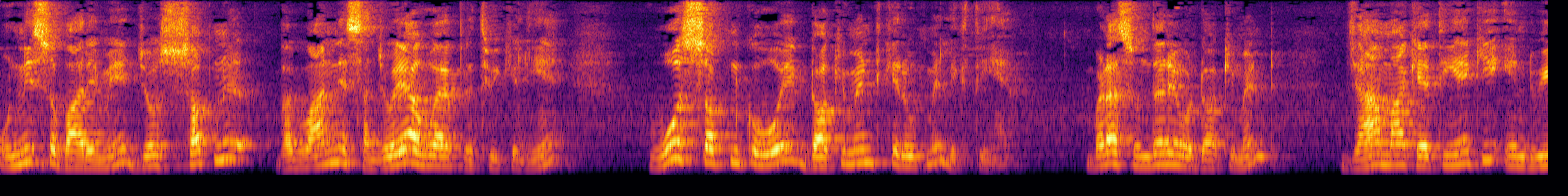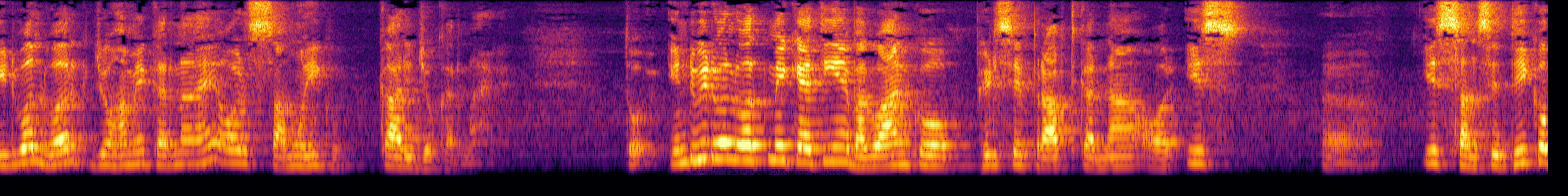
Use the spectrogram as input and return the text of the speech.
1912 में जो स्वप्न भगवान ने संजोया हुआ है पृथ्वी के लिए, वो स्वप्न को वो एक डॉक्यूमेंट के रूप में लिखती हैं। बड़ा सुंदर है वो डॉक्यूमेंट, जहाँ माँ कहती हैं कि इंडिविजुअल वर्क जो हमें करना है और सामूहिक कार्य जो करना है। तो इंडिविजुअल वर्क में कहती हैं, भगवान को फिर से प्राप्त करना और इस इस संसिद्धि को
